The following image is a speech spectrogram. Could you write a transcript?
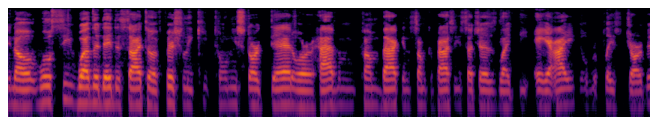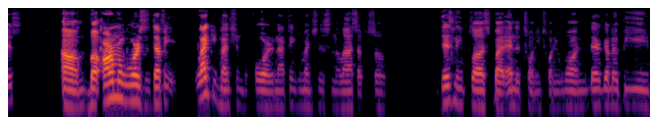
You know, we'll see whether they decide to officially keep Tony Stark dead or have him come back in some capacity, such as like the AI, he'll replace Jarvis. Um, but Armor Wars is definitely, like you mentioned before, and I think you mentioned this in the last episode. Disney Plus by the end of 2021, they're gonna be,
